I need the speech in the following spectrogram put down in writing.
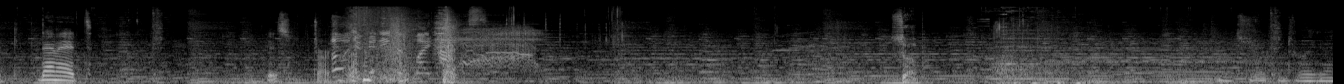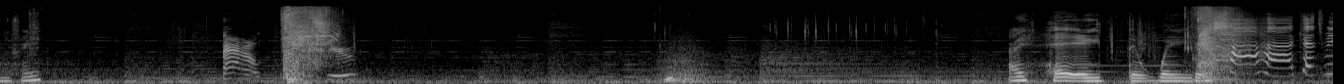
Frick. Damn it. Please charge oh, me. you can eat with my axe. Sup? You can't really do anything. That'll teach you. I I hate the way this Catch me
